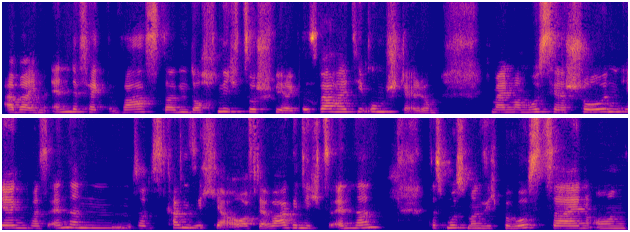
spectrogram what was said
Aber im Endeffekt war es dann doch nicht so schwierig. Das war halt die Umstellung. Ich meine, man muss ja schon irgendwas ändern, sonst kann sich ja auch auf der Waage nichts ändern. Das muss man sich bewusst sein und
